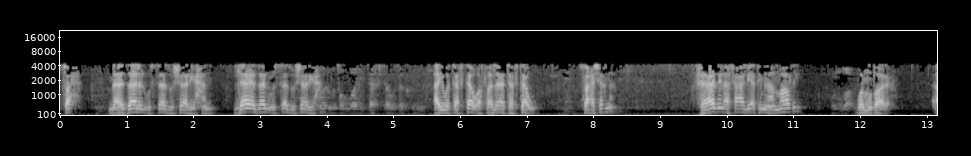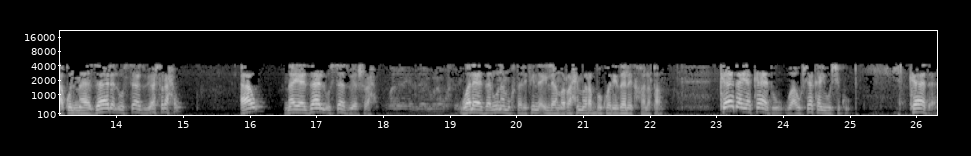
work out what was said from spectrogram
صح؟ ما زال الأستاذ شارحا. لا يزال الأستاذ شارحا. أيوة تفتأ أصلا لا تفتأ. صح يا شيخنا؟ فهذه الأفعال يأتي منها الماضي والمضارع. أقول ما زال الأستاذ يشرح أو ما يزال الأستاذ يشرح. ولا يزالون مختلفين إلا من رحم ربك ولذلك خلقهم كاد يكاد وأوشك يوشك. كاد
